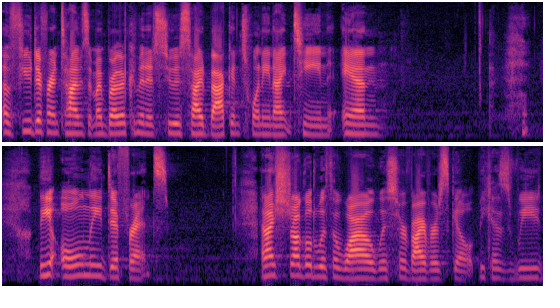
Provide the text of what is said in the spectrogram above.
a few different times that my brother committed suicide back in 2019, and the only difference, and I struggled with a while with survivor's guilt because we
